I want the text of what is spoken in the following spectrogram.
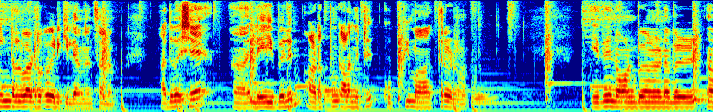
മിനറൽ വാട്ടറൊക്കെ മേടിക്കില്ല അങ്ങനത്തെ സാധനം. അത് പക്ഷേ ലേബലും അടപ്പും കളഞ്ഞിട്ട് കുപ്പി മാത്രം ഇടണം. ഇത് നോൺ ബേണബിൾ ആ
